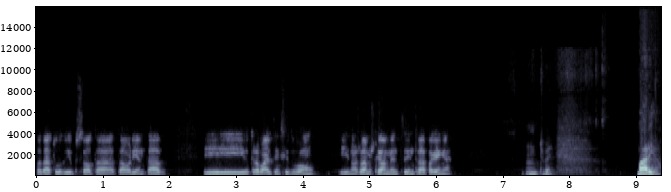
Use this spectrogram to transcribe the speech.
para dar tudo e o pessoal está, está orientado e o trabalho tem sido bom e nós vamos realmente entrar para ganhar. Muito bem. Mário,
